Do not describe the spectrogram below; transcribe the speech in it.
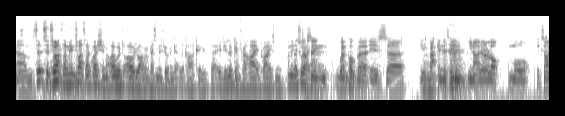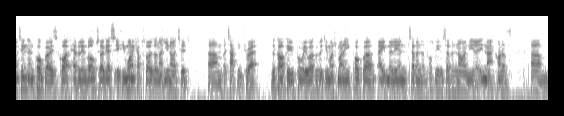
um, So, so to answer, I mean, to answer that question, I would, I would rather invest in midfield and get Lukaku. But if you're looking for a high price mid, I mean, it's worth saying when Pogba is uh, is Mm. back in the team, United are a lot more exciting, and Pogba is quite heavily involved. So I guess if you want to capitalise on that United um, attacking threat, Lukaku probably worth a bit too much money. Pogba eight million, seven, possibly even seven nine. You know, in that kind of um,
